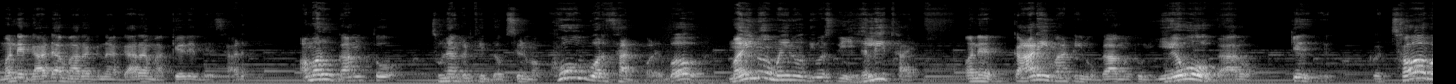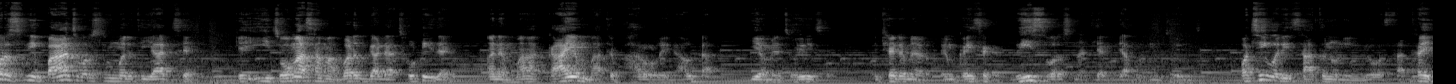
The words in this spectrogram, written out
મને ગાડા માર્ગના ગારામાં કેડે બેસાડતી અમારું ગામ તો જુનાગઢથી દક્ષિણમાં ખૂબ વરસાદ પડે. બહુ મહિનો મહિનો દિવસની હેલી થાય અને કાળી માટીનું ગામ હતું. એવો ગારો કે છ વર્ષની, પાંચ વર્ષની ઉંમરથી યાદ છે કે એ ચોમાસામાં બળદગાડા છૂટી જાય અને માં કાયમ માથે ભારો લઈને આવતા. એ અમે જોયું છે. ઠેઠ અમે એમ કહી શકે વીસ વર્ષના થયા ત્યાં સુધી જોયું છે. પછી વળી સાધનોની વ્યવસ્થા થઈ.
